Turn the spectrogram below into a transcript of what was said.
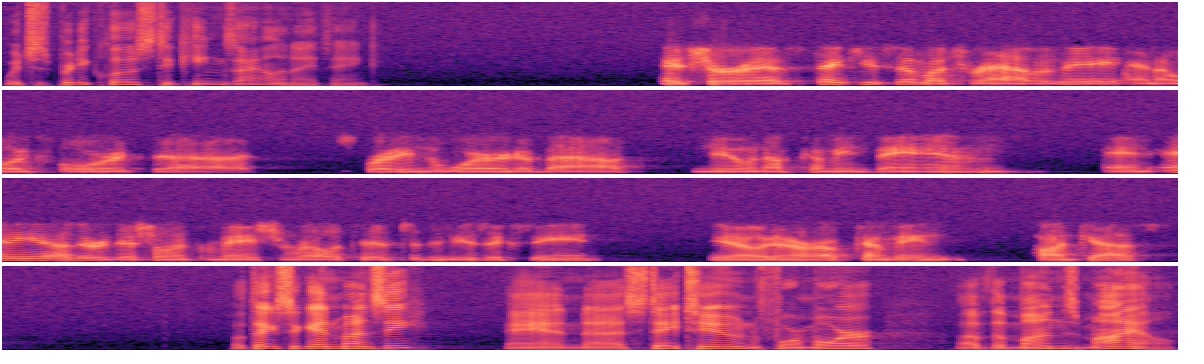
which is pretty close to Kings Island, I think. It sure is. Thank you so much for having me, and I look forward to uh, spreading the word about new and upcoming bands and any other additional information relative to the music scene, you know, in our upcoming podcast. Well, thanks again, Munsey, and uh, stay tuned for more of the Munz Mile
